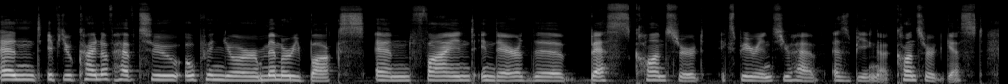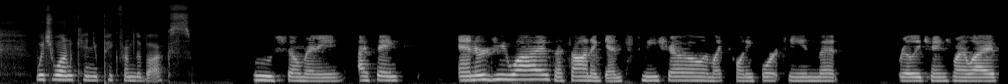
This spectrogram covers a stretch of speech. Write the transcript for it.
And if you kind of have to open your memory box and find in there the best concert experience you have as being a concert guest, which one can you pick from the box? Ooh, so many. I think energy wise, I saw an Against Me show in like 2014 that really changed my life.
